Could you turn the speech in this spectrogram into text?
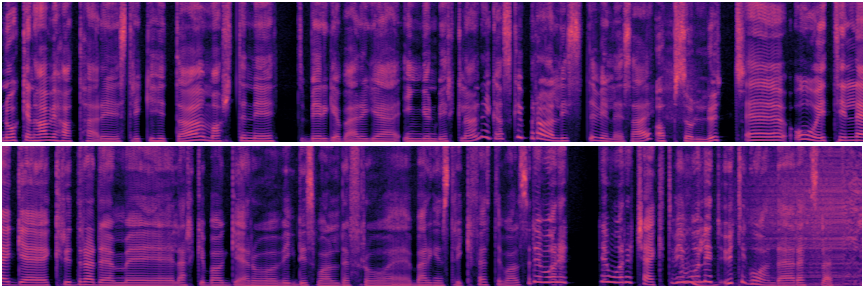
Noen har vi hatt her i strikkehytta. Marte Nytt, Birger Berge, Ingunn Birkeland. En ganske bra liste, vil jeg si. Absolutt. Eh, og i tillegg eh, krydra det med Lerke Bagger og Vigdis Valde fra eh, Bergen strikkefestival. Så det har vært, det har vært kjekt. Vi har vært litt utegående, rett og slett.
